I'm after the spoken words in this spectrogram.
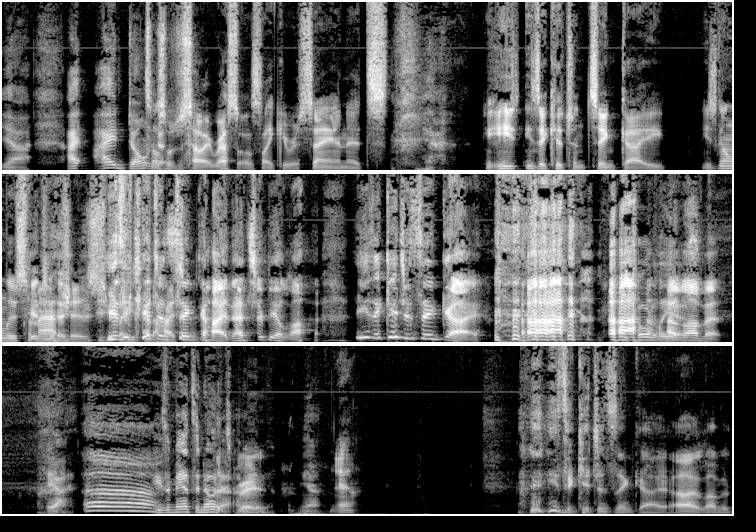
Yeah, I I don't. It's also just how he wrestles, like you were saying. It's yeah, he's he's a kitchen sink guy. He, he's gonna lose some kitchen, matches. He's a he's kitchen sink guy. That should be a lot. He's a kitchen sink guy. he totally. I love it. Yeah, uh, he's a man to know That's great. I mean, yeah, yeah. He's a kitchen sink guy. Oh, I love it.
